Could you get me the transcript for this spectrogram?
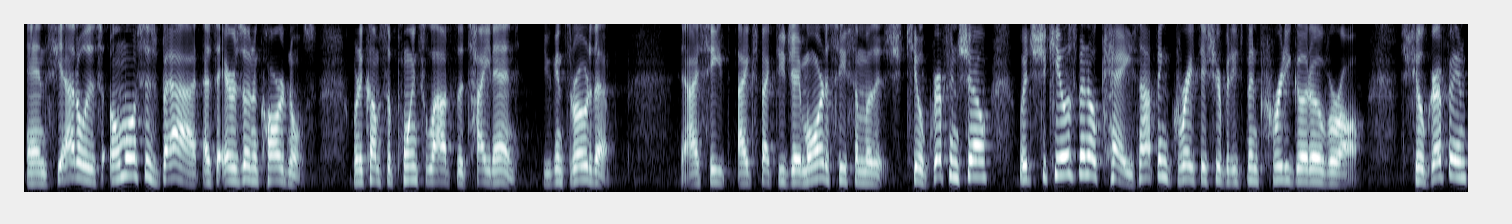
and Seattle is almost as bad as the Arizona Cardinals when it comes to points allowed to the tight end. You can throw to them. I see. I expect DJ Moore to see some of the Shaquill Griffin show, which Shaquill has been okay. He's not been great this year, but he's been pretty good overall. Shaquill Griffin,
